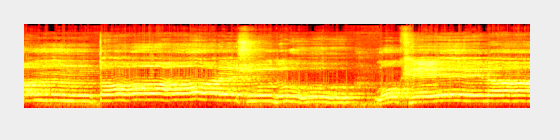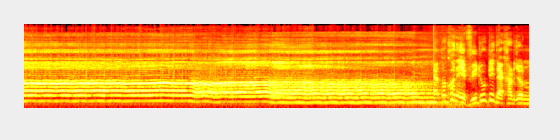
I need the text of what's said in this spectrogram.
অন্তরে এই ভিডিওটি দেখার জন্য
